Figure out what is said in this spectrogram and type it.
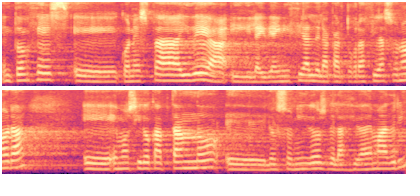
Entonces, eh, con esta idea y la idea inicial de la cartografía sonora, eh, hemos ido captando eh, los sonidos de la ciudad de Madrid,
